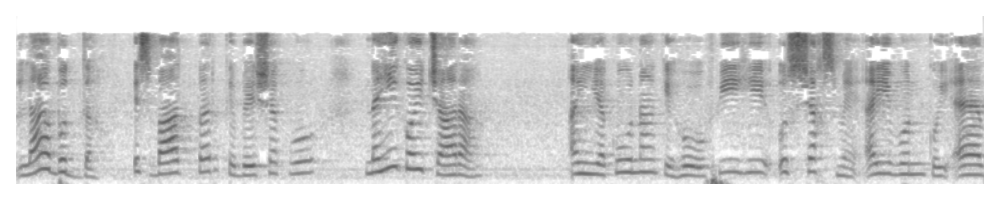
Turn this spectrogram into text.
لا بدھ اس بات پر کہ بے شک وہ نہیں کوئی چارہ۔ یقونا کہ ہو فی ہی اس شخص میں ایبن کوئی ایب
